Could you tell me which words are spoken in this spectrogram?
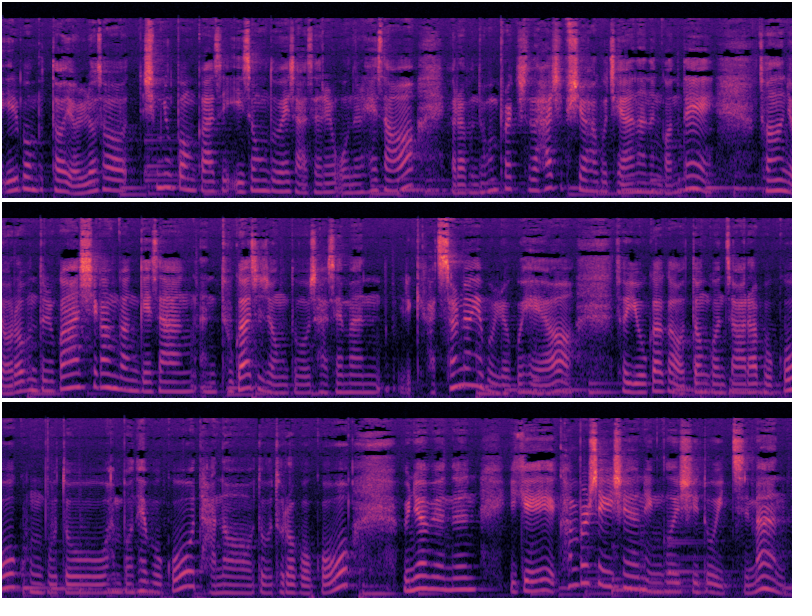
1번부터 16, 16번까지 이 정도의 자세를 오늘 해서 여러분들 홈 프랙티스 하십시오 하고 제안하는 건데 저는 여러분들과 시간 관계상 한 두 가지 정도 자세만 이렇게 같이 설명해 보려고 해요. 그래서 요가가 어떤 건지 알아보고 공부도 한번 해보고 단어도 들어보고 왜냐하면은 이게 conversation English도 있지만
